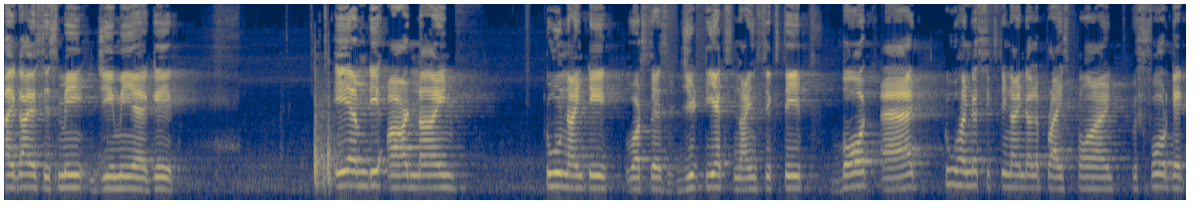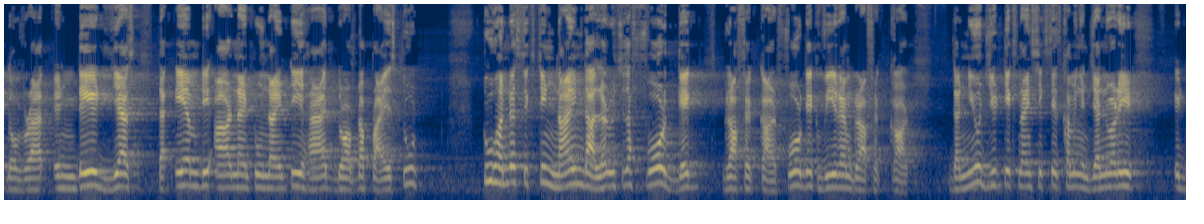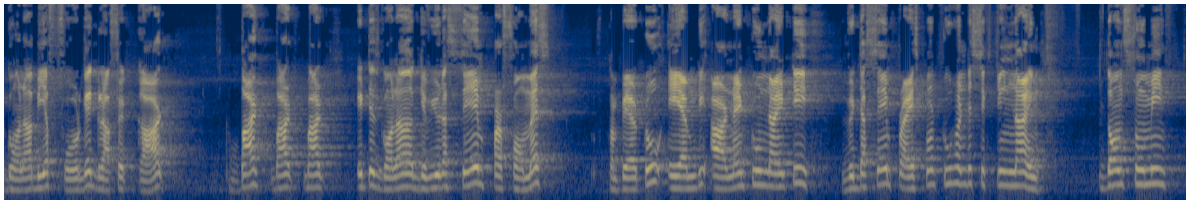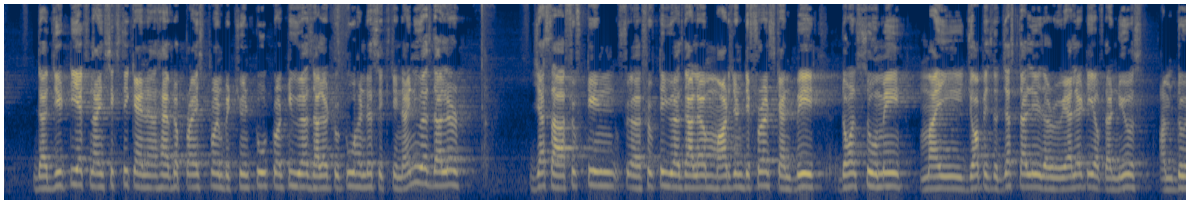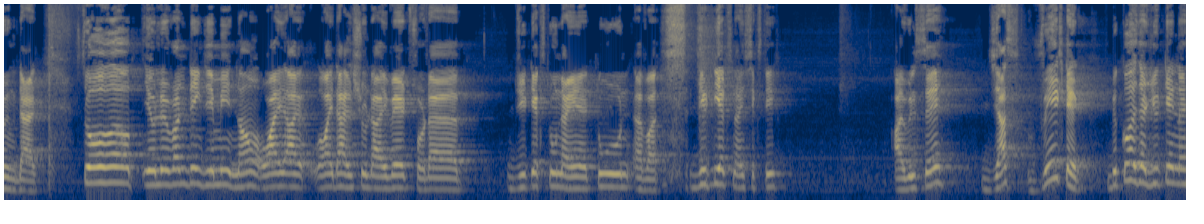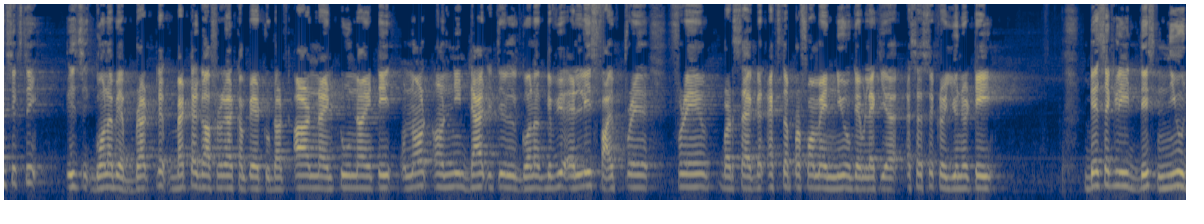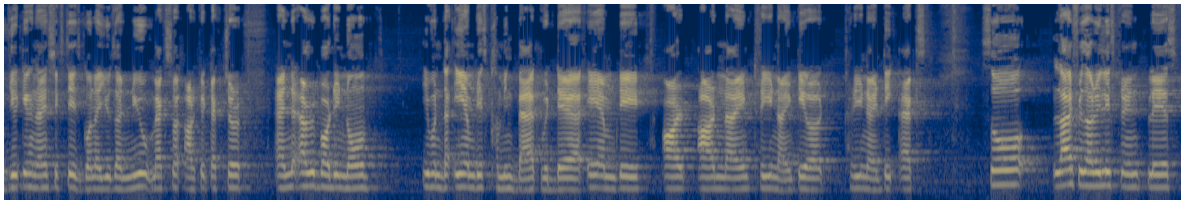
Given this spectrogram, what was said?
Hi guys, it's me Jimmy Geek. AMD R9 290 versus GTX 960 both at $269 price point with 4 gig of RAM. Indeed, yes, the AMD R9 290 has dropped the price to $269 which is a 4 gig graphic card, 4 gig VRAM graphic card. The new GTX 960 is coming in January it gonna be a 4 gig graphic card but but but it is gonna give you the same performance compared to AMD R9 290 with the same price point 269 don't sue me. The GTX 960 can have the price point between 220 US dollar to 269 US dollar just a 15 uh, 50 us dollar margin difference can be don't sue me. My job is to just tell you the reality of the news. I'm doing that. So you're wondering jimmy now why i why the hell should i wait for the gtx 292 uh, gtx 960 i will say just wait it because the gtx 960 is gonna be a better graphic card compared to that R9 290. Not only that, it will gonna give you at least 5 frame, frame per second extra performance in new game like uh, Assassin's Creed Unity. Basically, this new GTX 960 is gonna use a new Maxwell architecture, and everybody know even the AMD is coming back with their AMD R R9 390 or 390X. So life is a really strange place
